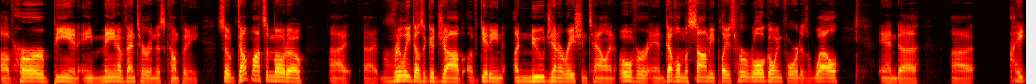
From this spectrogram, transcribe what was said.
of her being a main eventer in this company. So Dump Matsumoto uh, uh, really does a good job of getting a new generation talent over, and Devil Masami plays her role going forward as well. And uh, uh I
